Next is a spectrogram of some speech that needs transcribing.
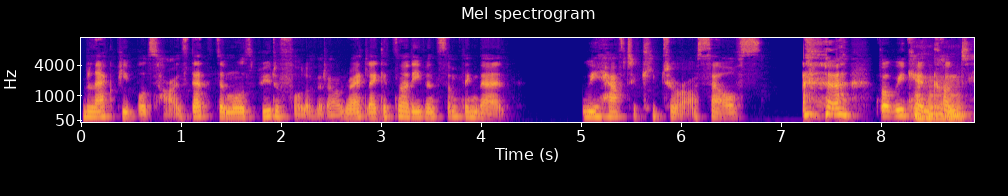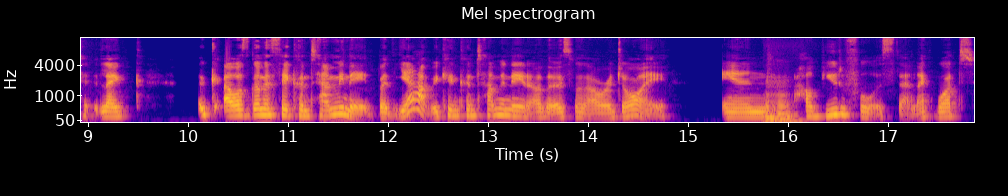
Black people's hearts. That's the most beautiful of it all, right? Like, it's not even something that we have to keep to ourselves, but we can, mm-hmm. cont- like, I was going to say contaminate, but yeah, we can contaminate others with our joy. And mm-hmm. how beautiful is that? Like, what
